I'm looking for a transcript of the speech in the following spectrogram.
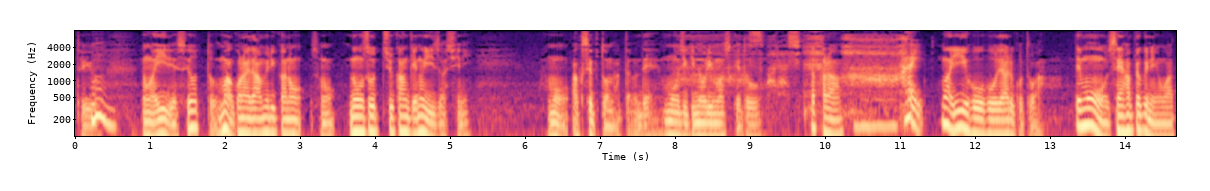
というのがいいですよと、まあこの間アメリカのその脳卒中関係のいい雑誌にもうアクセプトになったのでもうじき乗りますけど。だからはい。まあいい方法であることは。でもう1800人終わっ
